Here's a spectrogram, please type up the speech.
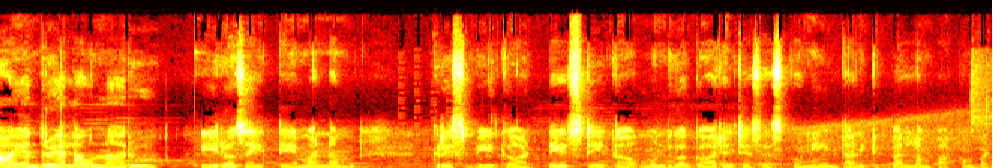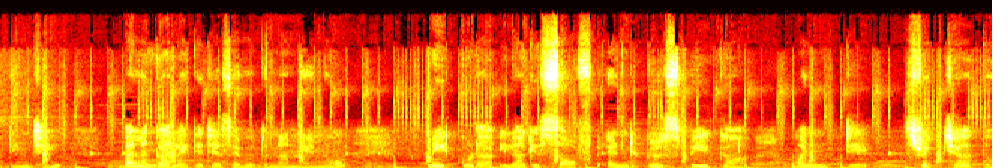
హాయ్ అందరూ ఎలా ఉన్నారు? ఈరోజైతే మనం క్రిస్పీగా టేస్టీగా ముందుగా గారెలు చేసేసుకొని దానికి బెల్లం పాకం పట్టించి బెల్లం గారెలు అయితే చేసేబోతున్నాను నేను. మీకు కూడా ఇలాగే సాఫ్ట్ అండ్ క్రిస్పీగా మంచి స్ట్రక్చర్తో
